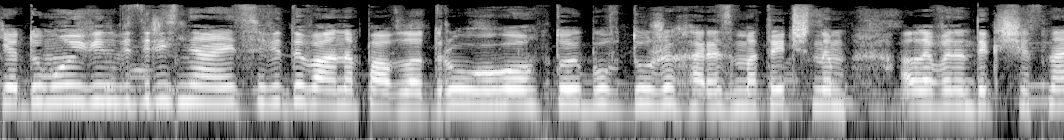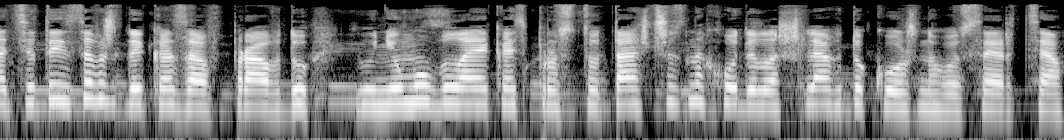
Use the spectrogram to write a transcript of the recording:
Я думаю, він відрізняється від Івана Павла II. Той був дуже харизматичним, але Венедикт XVI завжди казав правду, і у ньому була якась простота, що знаходила шлях до кожного серця.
